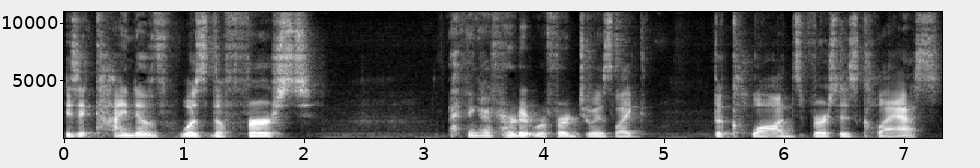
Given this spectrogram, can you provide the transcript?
is it kind of was the first I think I've heard it referred to as like the clods versus class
